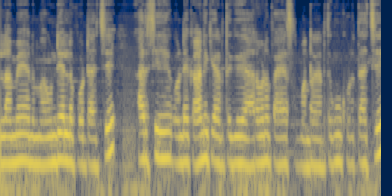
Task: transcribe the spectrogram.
எல்லாமே நம்ம உண்டியலில் போட்டாச்சு. அரிசியும் கொண்டு காணிக்கை இடத்துக்கு அரவணை பாயாசம் பண்ணுற இடத்துக்கும் கொடுத்தாச்சு.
